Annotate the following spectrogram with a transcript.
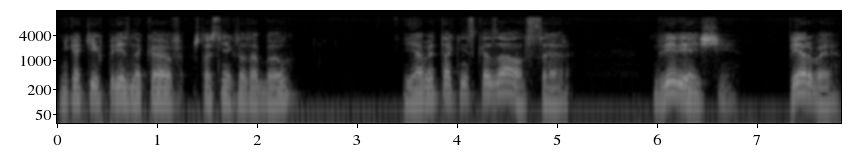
Никаких признаков, что с ней кто-то был? Я бы так не сказал, сэр. Две вещи. Первое,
